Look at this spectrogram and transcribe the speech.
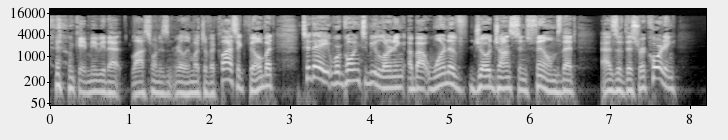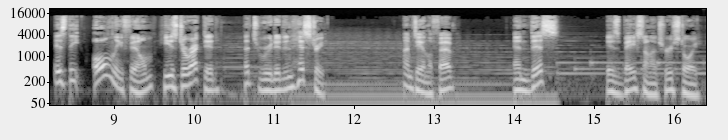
okay, maybe that last one isn't really much of a classic film, but today we're going to be learning about one of Joe Johnston's films that, as of this recording, is the only film he's directed that's rooted in history. I'm Dan Lefebvre, and this is based on a true story.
